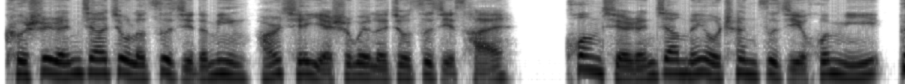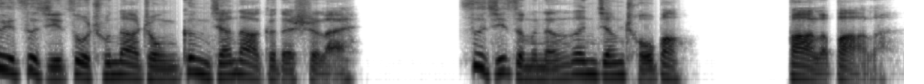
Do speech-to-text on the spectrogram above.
可是人家救了自己的命，而且也是为了救自己才。况且人家没有趁自己昏迷对自己做出那种更加那个的事来，自己怎么能恩将仇报？罢了罢了。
